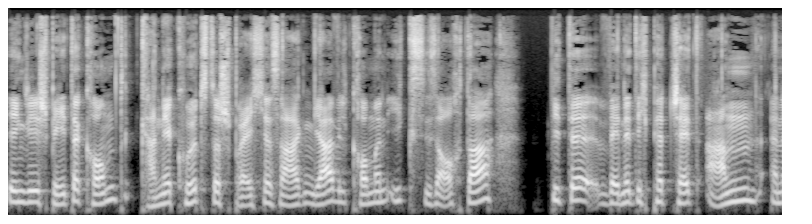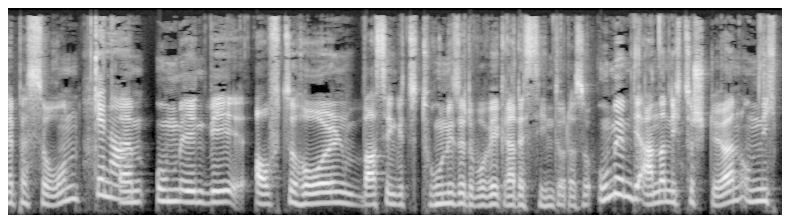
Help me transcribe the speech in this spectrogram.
irgendwie später kommt, kann ja kurz der Sprecher sagen, ja, willkommen, X ist auch da bitte wende dich per Chat an eine Person, genau. ähm, um irgendwie aufzuholen, was irgendwie zu tun ist oder wo wir gerade sind oder so, um eben die anderen nicht zu stören, um nicht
